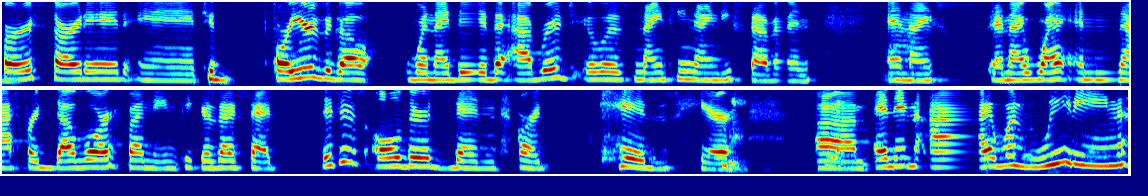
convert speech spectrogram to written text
first started and to four years ago, when I did the average, it was 1997. And I and I went and asked for double our funding because I said, this is older than our kids here. Um, and then I, I was leading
